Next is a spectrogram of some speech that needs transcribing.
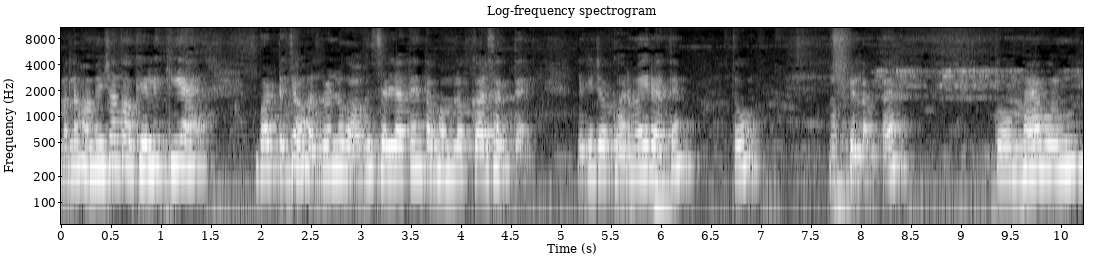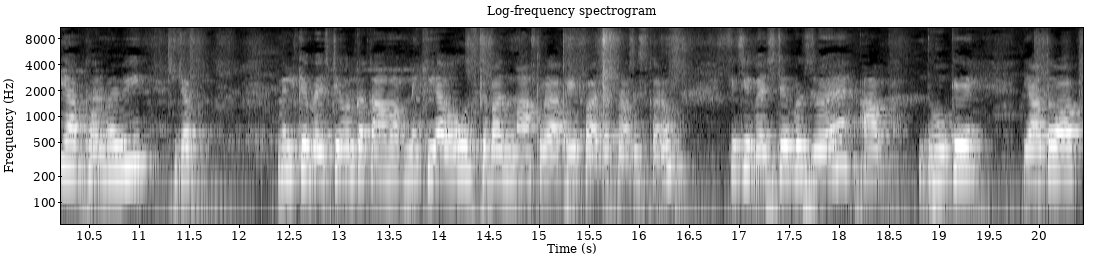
मतलब हमेशा तो अकेले किया है बट जब हस्बैंड लोग ऑफ़िस चल जाते हैं तब हम लोग कर सकते हैं। लेकिन जब घर में ही रहते हैं तो मुश्किल लगता है। तो मैं बोलूँगी कि आप घर में भी जब मिल के वेजिटेबल का काम आपने किया हो, उसके बाद मास्क लगा के फर्दर प्रोसेस करो। क्योंकि वेजिटेबल्स जो है, आप धो के या तो आप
